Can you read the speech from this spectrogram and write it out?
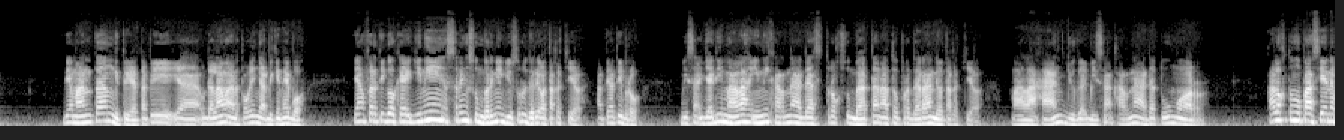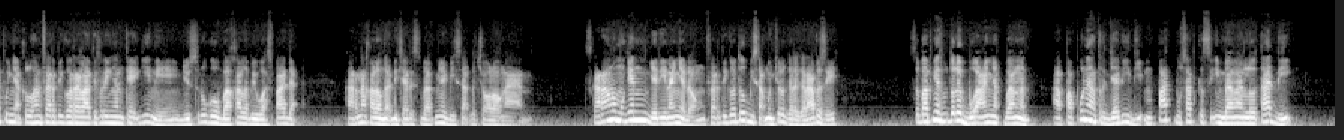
Dia manteng gitu ya, tapi ya udah lama, pokoknya nggak bikin heboh. Yang vertigo kayak gini sering sumbernya justru dari otak kecil. Hati-hati bro. Bisa jadi malah ini karena ada stroke sumbatan atau perdarahan di otak kecil Malahan juga bisa karena ada tumor. Kalau ketemu pasien yang punya keluhan vertigo relatif ringan kayak gini, justru gue bakal lebih waspada. Karena kalau nggak dicari sebabnya bisa kecolongan. Sekarang lo mungkin jadi nanya dong, vertigo tuh bisa muncul gara-gara apa sih? Sebabnya sebetulnya banyak banget. apa pun yang terjadi di empat pusat keseimbangan lo tadi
